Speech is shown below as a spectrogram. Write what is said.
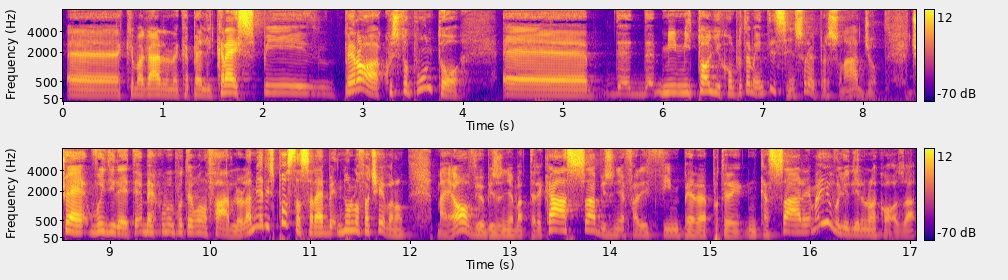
eh, che magari hanno i capelli crespi, però a questo punto eh, d- d- mi, mi, toglie completamente il senso del personaggio. Cioè, voi direte, beh, come potevano farlo? La mia risposta sarebbe, non lo facevano. Ma è ovvio, bisogna battere cassa, bisogna fare il film per poter incassare, ma io voglio dire una cosa,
